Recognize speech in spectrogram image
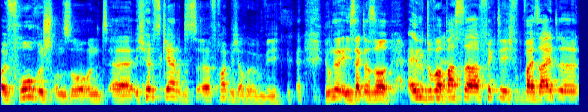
euphorisch und so. Und äh, ich höre das gerne und das äh, freut mich auch irgendwie. Junge, ich sag da so, ey du dummer Bastard, fick dich beiseite,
